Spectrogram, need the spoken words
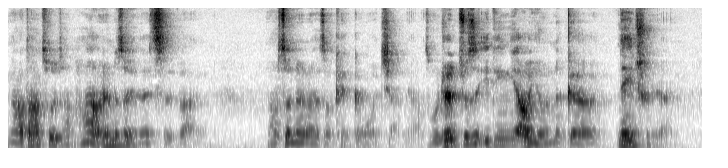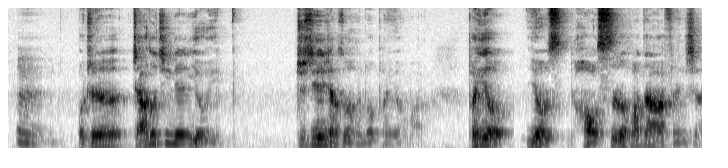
然后当初他他好像那时候也在吃饭，然后说那个时候可以跟我讲那样子。我觉得就是一定要有那个那一群人。嗯我觉得，假如说今天有一，就今天想说很多朋友嘛，朋友有好事的话大家分享，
